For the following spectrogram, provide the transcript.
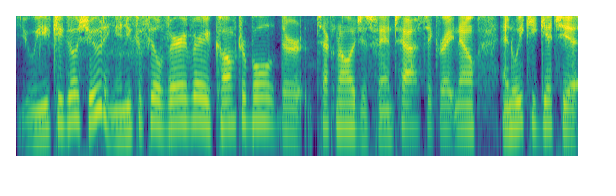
You, you could go shooting and you could feel very, very comfortable. Their technology is fantastic right now, and we could get you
